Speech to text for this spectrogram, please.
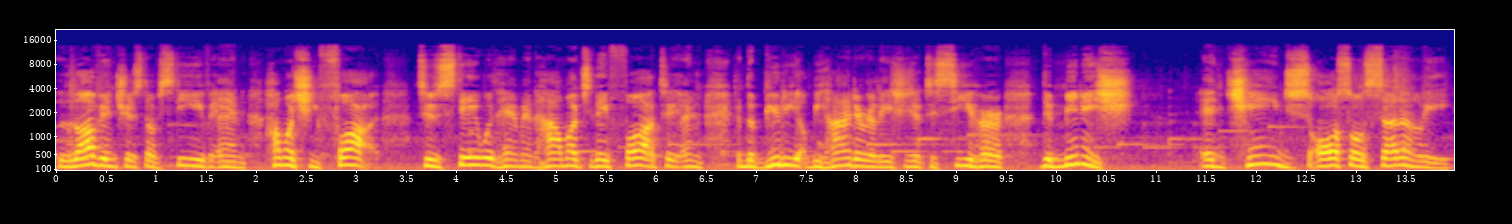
love interest of Steve and how much she fought to stay with him and how much they fought to and, and the beauty behind their relationship to see her diminish and change also suddenly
